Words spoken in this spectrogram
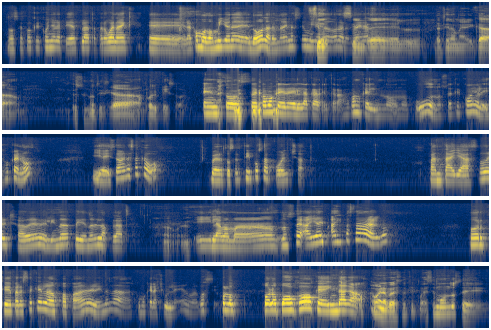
No sé por qué coño le pide plata, pero bueno, eh, era como dos millones de dólares, una vaina así, un millón Sie- de dólares. siempre el Latinoamérica, que sus noticias por el piso. Entonces, como que el, la el carajo, como que no, no pudo, no sé qué coño, le dijo que no. Y ahí se van y se acabó. Pero entonces el tipo sacó el chat. Pantallazo del chat de Belinda pidiéndole la plata. Ah, bueno. Y la mamá, no sé, ahí, ahí, ahí pasa algo. Porque parece que los papás de Belinda la, como que la chulean o algo así. Por lo, por lo poco que he indagado. Ah, bueno, pero ese tipo, ese mundo se.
